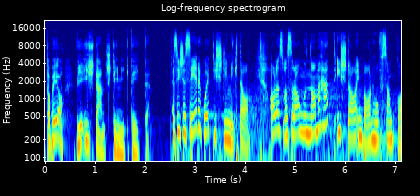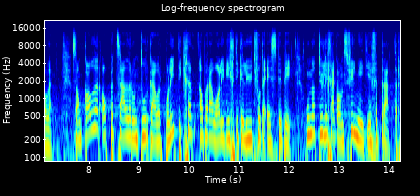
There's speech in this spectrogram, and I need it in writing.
Tabea, wie ist denn die Stimmung dort? Es ist eine sehr gute Stimmung da. Alles, was Rang und Namen hat, ist da im Bahnhof St. Gallen. St. Galler, Appenzeller und Thurgauer Politiker, aber auch alle wichtigen Leute der SBB und natürlich auch ganz viele Medienvertreter.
